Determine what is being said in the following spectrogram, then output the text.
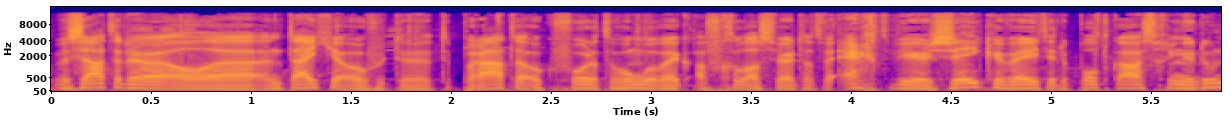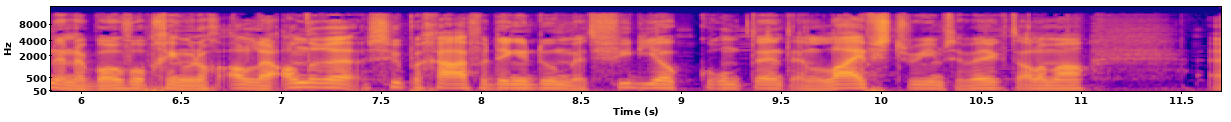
We zaten er al uh, een tijdje over te, te, praten, ook voordat de Hongerweek afgelast werd, dat we echt weer zeker weten de podcast gingen doen. En daarbovenop gingen we nog allerlei andere super gave dingen doen met videocontent en livestreams en weet ik het allemaal. Uh,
